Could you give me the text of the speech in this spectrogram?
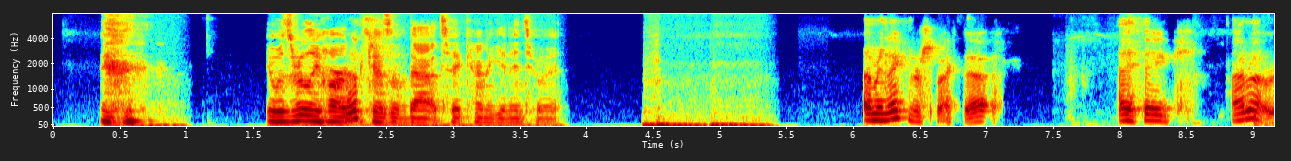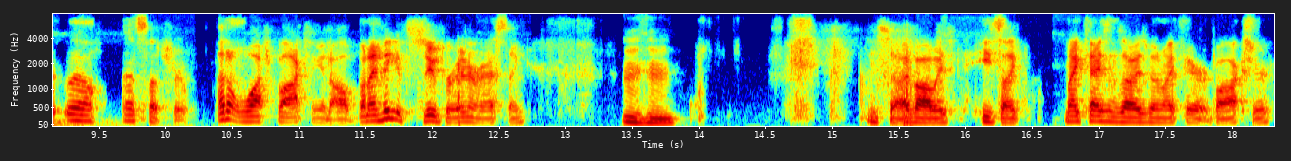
it was really hard What's- because of that to kind of get into it. I mean, I can respect that. I think I'm not. Well, that's not true. I don't watch boxing at all, but I think it's super interesting. Mm-hmm. And so I've always he's like Mike Tyson's always been my favorite boxer.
